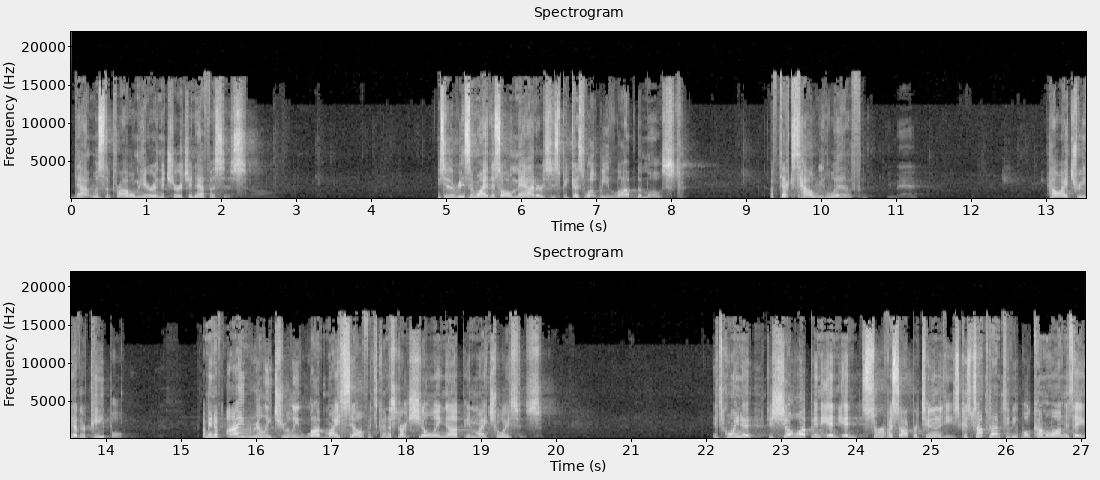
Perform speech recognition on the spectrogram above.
That was the problem here in the church in Ephesus. You see, the reason why this all matters is because what we love the most affects how we live, Amen. how I treat other people. I mean, if I really truly love myself, it's going to start showing up in my choices. It's going to, to show up in, in, in service opportunities. Because sometimes people come along and say,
